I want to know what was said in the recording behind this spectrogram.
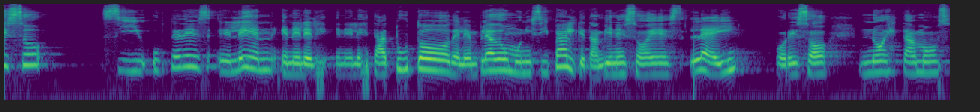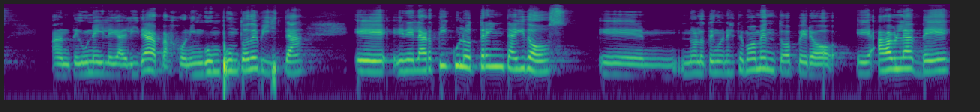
eso, si ustedes eh, leen en el, en el Estatuto del Empleado Municipal, que también eso es ley, por eso no estamos ante una ilegalidad bajo ningún punto de vista, en el artículo 32 eh, no lo tengo en este momento, pero eh, habla de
